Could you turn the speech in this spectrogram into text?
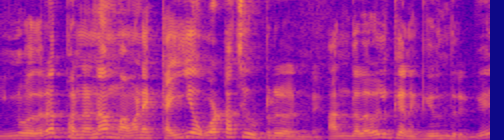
இன்னொரு தடவை பண்ணேன்னா அவனை கையை உடச்சி விட்டுருவேன்னு. அந்த லெவலுக்கு எனக்கு இருந்திருக்கு.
